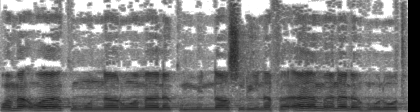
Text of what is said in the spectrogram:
ومأواكم النار وما لكم من ناصرين فآمن له لوط.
